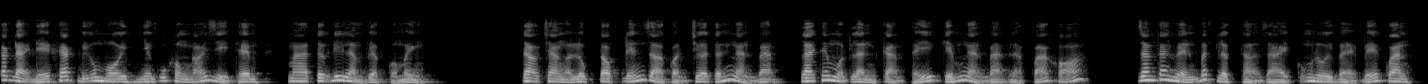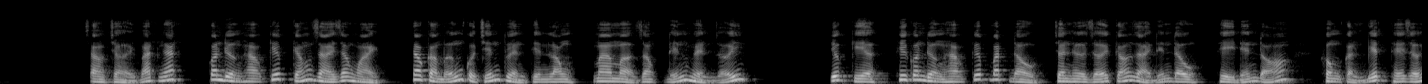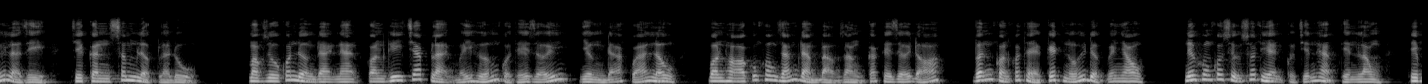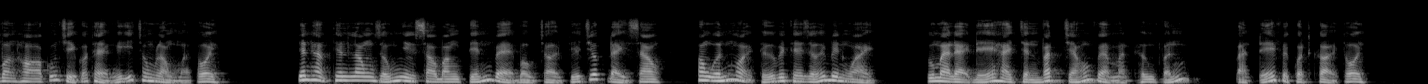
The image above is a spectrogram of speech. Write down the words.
Các đại đế khác bĩu môi nhưng cũng không nói gì thêm mà tự đi làm việc của mình. Đạo tràng ở lục tộc đến giờ còn chưa tới ngàn vạn, lại thêm một lần cảm thấy kiếm ngàn vạn là quá khó. Giang Thái Huyền bất lực thở dài cũng lui về bế quan. Sao trời bát ngát, con đường hạo kiếp kéo dài ra ngoài, theo cảm ứng của chiến thuyền Thiên Long mà mở rộng đến huyền giới. Trước kia, khi con đường hạo kiếp bắt đầu, chân hư giới kéo dài đến đâu thì đến đó, không cần biết thế giới là gì, chỉ cần xâm lược là đủ. Mặc dù con đường đại nạn còn ghi chép lại mấy hướng của thế giới, nhưng đã quá lâu, bọn họ cũng không dám đảm bảo rằng các thế giới đó vẫn còn có thể kết nối được với nhau. Nếu không có sự xuất hiện của chiến hạm Thiên Long, thì bọn họ cũng chỉ có thể nghĩ trong lòng mà thôi. Chiến hạm Thiên Long giống như sao băng tiến về bầu trời phía trước đầy sao, phong ấn mọi thứ với thế giới bên ngoài. Cú Ma Đại Đế hai chân vắt chéo vẻ mặt hưng phấn. Bản đế phải quật khởi thôi.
